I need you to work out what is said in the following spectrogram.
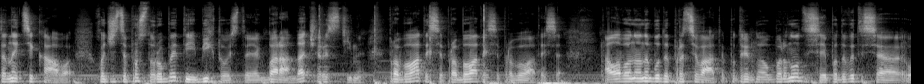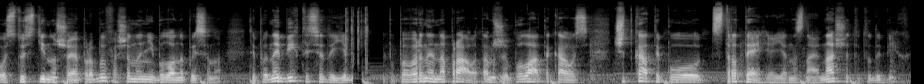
це не цікаво. Хочеться просто робити і бігти ось то, як баран, да, через стіни. Пробиватися, пробиватися, пробиватися. Але воно не буде працювати. Потрібно обернутися і подивитися ось ту стіну, що я пробив, а що на ній було написано. Типу, не бігти сюди, є. Типу, поверни направо. Там же була така ось чітка, типу, стратегія, я не знаю, нащо ти туди біг.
